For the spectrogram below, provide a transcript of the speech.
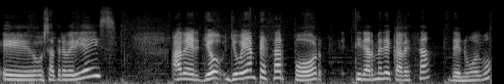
Eh, ¿Os atreveríais? A ver, yo, yo voy a empezar por tirarme de cabeza de nuevo,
